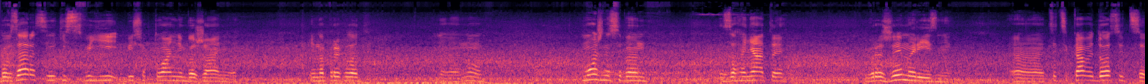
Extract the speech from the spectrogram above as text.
Бо зараз є якісь свої більш актуальні бажання. І, наприклад, е, ну, можна себе заганяти в режими різні. Е, Це цікавий досвід, це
